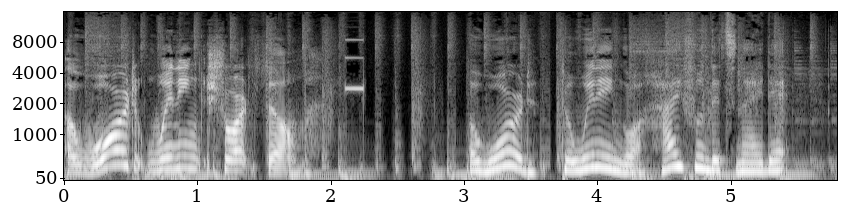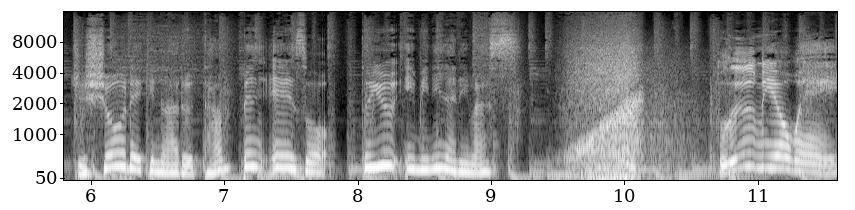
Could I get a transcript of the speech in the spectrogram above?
Award winning short film award と winning をハイフンでつないで受賞歴のある短編映像という意味になります blew me away.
